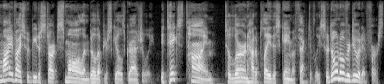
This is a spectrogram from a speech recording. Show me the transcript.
my advice would be to start small and build up your skills gradually. It takes time to learn how to play this game effectively, so don't overdo it at first.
